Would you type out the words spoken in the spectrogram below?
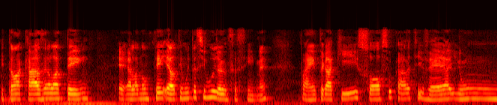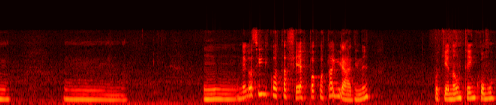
Então a casa ela tem, é, ela não tem, ela tem muita segurança assim, né? Para entrar aqui só se o cara tiver aí um um, um negocinho de cortar ferro para cortar grade, né? Porque não tem como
